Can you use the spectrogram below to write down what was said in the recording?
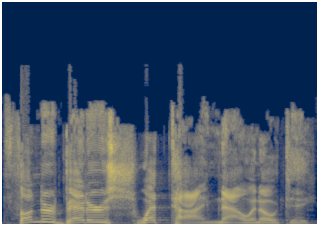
Thunder betters sweat time now in OT.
